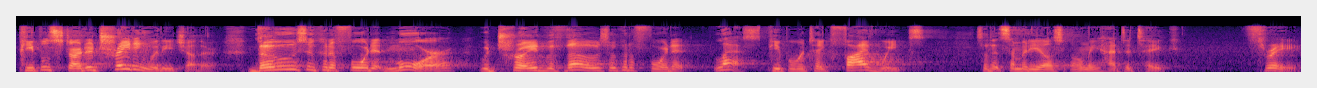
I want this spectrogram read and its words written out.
people started trading with each other. Those who could afford it more would trade with those who could afford it less. People would take five weeks so that somebody else only had to take three.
